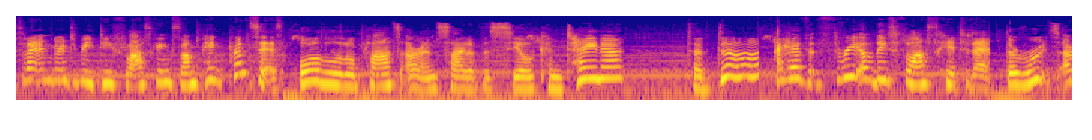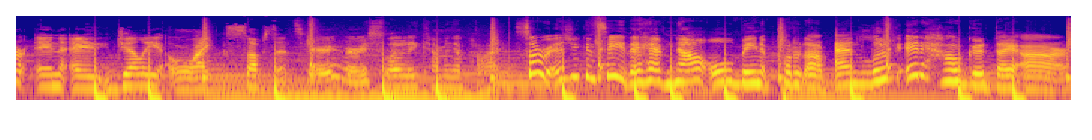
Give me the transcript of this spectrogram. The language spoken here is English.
Today I'm going to be deflasking some Pink Princess. All of the little plants are inside of the sealed container. Ta-da! I have three of these flasks here today. The roots are in a jelly-like substance, very, very slowly coming apart. So as you can see, they have now all been potted up and look at how good they are.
